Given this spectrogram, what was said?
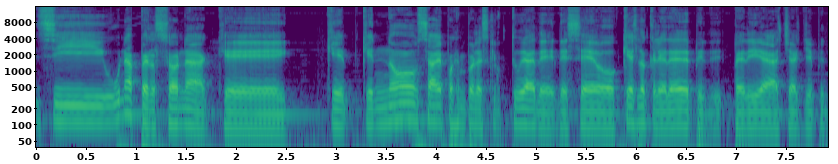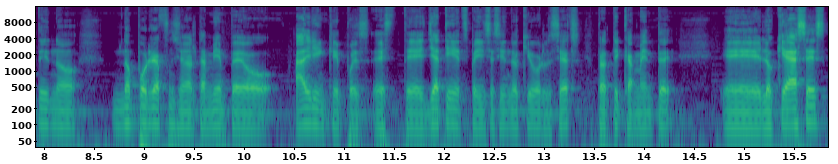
si una persona que, que, que, no sabe, por ejemplo, la estructura de, de SEO, qué es lo que le debe pedir a ChatGPT, no, no podría funcionar también, pero alguien que pues este, ya tiene experiencia haciendo keyword research, prácticamente eh, lo que hace es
